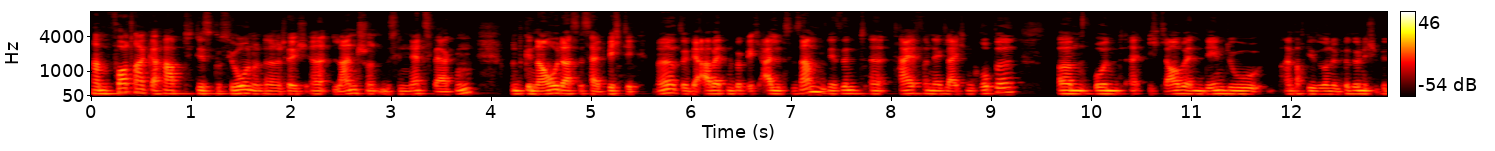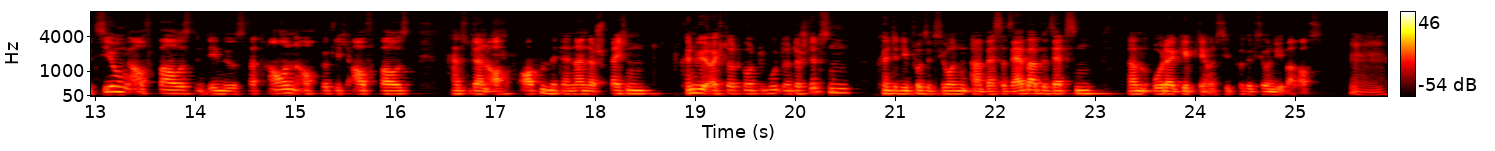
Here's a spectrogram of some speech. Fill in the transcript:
haben Vortrag gehabt, Diskussion und dann natürlich äh, Lunch und ein bisschen Netzwerken. Und genau das ist halt wichtig. Ne? Also wir arbeiten wirklich alle zusammen, wir sind äh, Teil von der gleichen Gruppe und äh, ich glaube, indem du einfach die so eine persönliche Beziehung aufbaust, indem du das Vertrauen auch wirklich aufbaust, kannst du dann auch offen miteinander sprechen. Können wir euch dort gut, gut unterstützen? Könnt ihr die Position äh, besser selber besetzen? Ähm, oder gebt ihr uns die Position lieber raus? Mhm.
